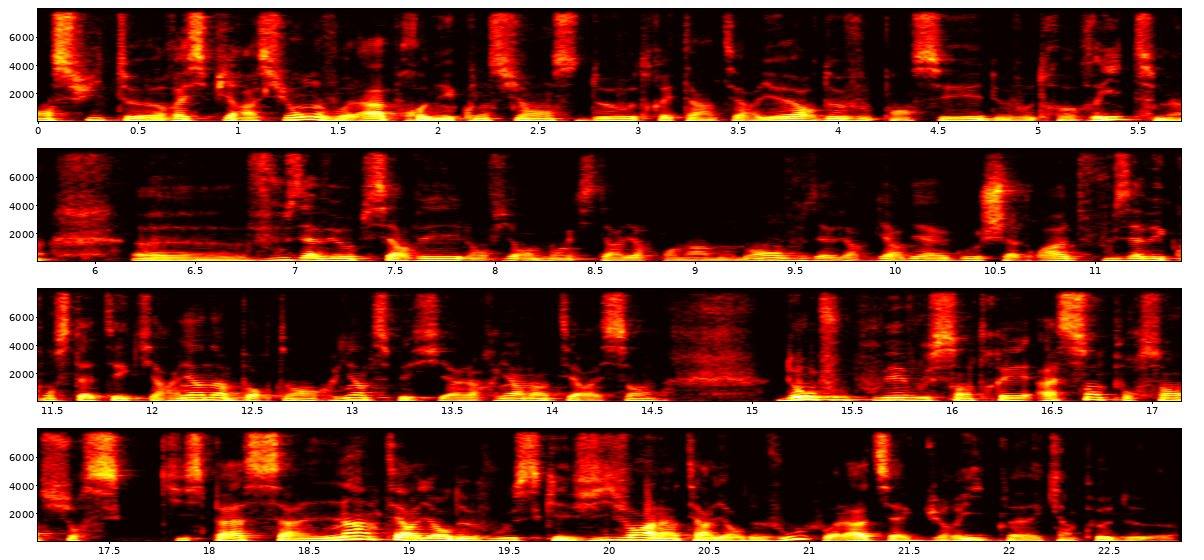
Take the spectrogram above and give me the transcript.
Ensuite, euh, respiration, voilà, prenez conscience de votre état intérieur, de vos pensées, de votre rythme. Euh, vous avez observé l'environnement extérieur pendant un moment, vous avez regardé à gauche, à droite, vous avez constaté qu'il n'y a rien d'important, rien de spécial, rien d'intéressant. Donc vous pouvez vous centrer à 100% sur ce qui se passe à l'intérieur de vous, ce qui est vivant à l'intérieur de vous. Voilà, c'est avec du rythme, avec un peu de,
